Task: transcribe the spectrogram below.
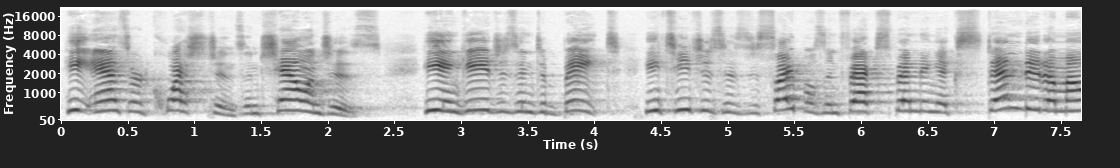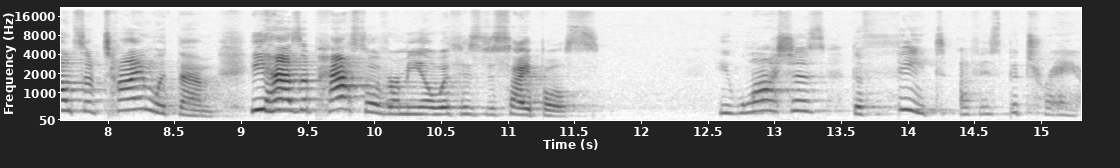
He answered questions and challenges. He engages in debate. He teaches his disciples, in fact, spending extended amounts of time with them. He has a Passover meal with his disciples. He washes the feet of his betrayer.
